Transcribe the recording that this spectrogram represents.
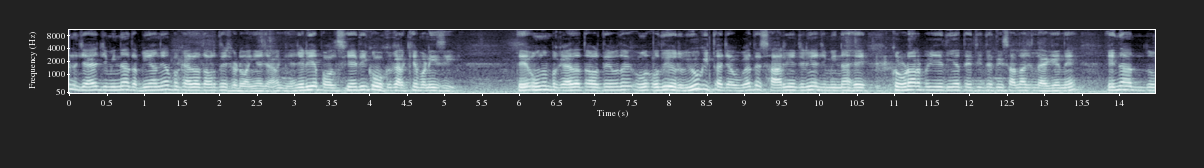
ਨਜਾਇਜ਼ ਜ਼ਮੀਨਾਂ ਦੱਬੀਆਂ ਨੇ, ਉਹ ਬਕਾਇਦਾ ਤੌਰ ਤੇ ਛੁਡਵਾਈਆਂ ਜਾਣਗੀਆਂ। ਜਿਹੜੀ ਇਹ ਪਾਲਿਸੀ ਹੈ, ਇਹਦੀ ਘੋਖ ਕਰਕੇ ਬਣੀ ਸੀ। ਤੇ ਉਹਨੂੰ ਬਕਾਇਦਾ ਤੌਰ ਤੇ ਉਹਦੇ ਉਹ- ਉਹਦੀ ਰਿਵਿਊ ਕੀਤਾ ਜਾਊਗਾ ਤੇ ਸਾਰੀਆਂ ਜਿਹੜੀਆਂ ਜ਼ਮੀਨਾਂ ਇਹ ਕਰੋੜਾਂ ਰੁਪਏ ਦੀਆਂ 33 33 ਸਾਲਾਂ 'ਚ ਲੈ ਗਏ ਨੇ ਇਹਨਾਂ ਨੂੰ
